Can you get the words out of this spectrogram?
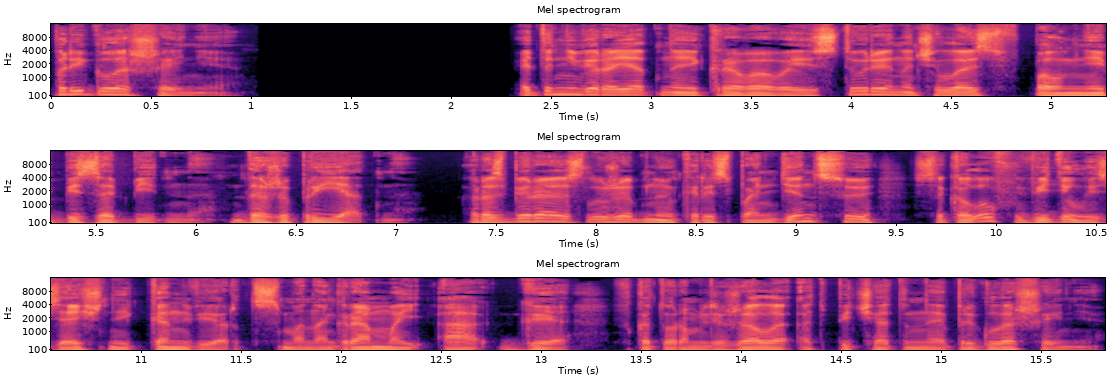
Приглашение. Эта невероятная и кровавая история началась вполне безобидно, даже приятно. Разбирая служебную корреспонденцию, Соколов увидел изящный конверт с монограммой А.Г., в котором лежало отпечатанное приглашение.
